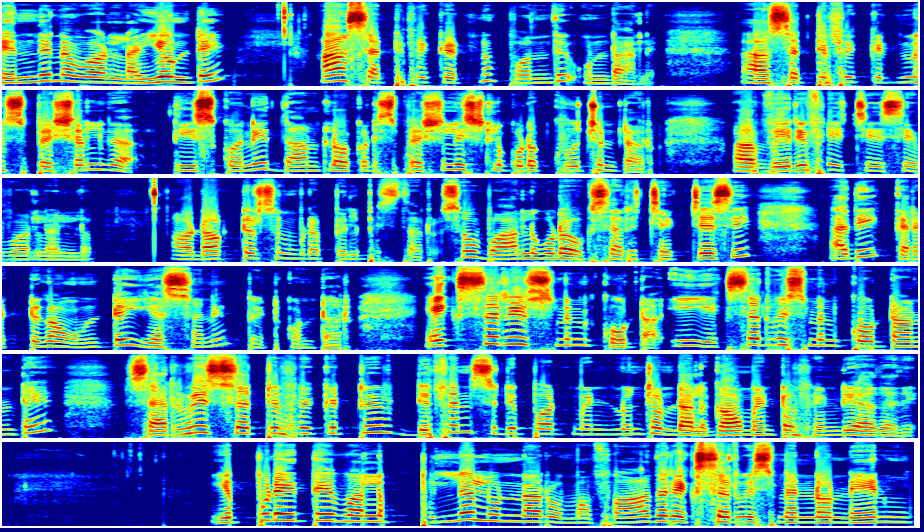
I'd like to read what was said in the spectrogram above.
చెందిన వాళ్ళు అయి ఉంటే ఆ సర్టిఫికెట్ను పొంది ఉండాలి. ఆ సర్టిఫికెట్ను స్పెషల్గా తీసుకొని దాంట్లో అక్కడ స్పెషలిస్టులు కూడా కూర్చుంటారు. ఆ వెరిఫై చేసే వాళ్ళల్లో ఆ డాక్టర్స్ని కూడా పిలిపిస్తారు. సో వాళ్ళు కూడా ఒకసారి చెక్ చేసి అది కరెక్ట్గా ఉంటే ఎస్ అని పెట్టుకుంటారు. ఎక్స్ సర్వీస్మెన్ కోటా ఈ ఎక్స్ సర్వీస్మెన్ కోటా అంటే సర్వీస్ సర్టిఫికెట్ డిఫెన్స్ డిపార్ట్మెంట్ నుంచి ఉండాలి. గవర్నమెంట్ ఆఫ్ ఇండియా అది. ఎప్పుడైతే వాళ్ళ పిల్లలు ఉన్నారో మా ఫాదర్ ఎక్స్ సర్వీస్ మెన్ నేను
